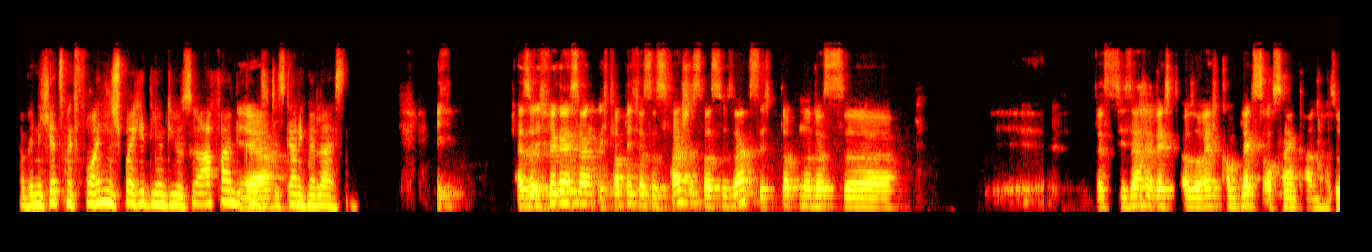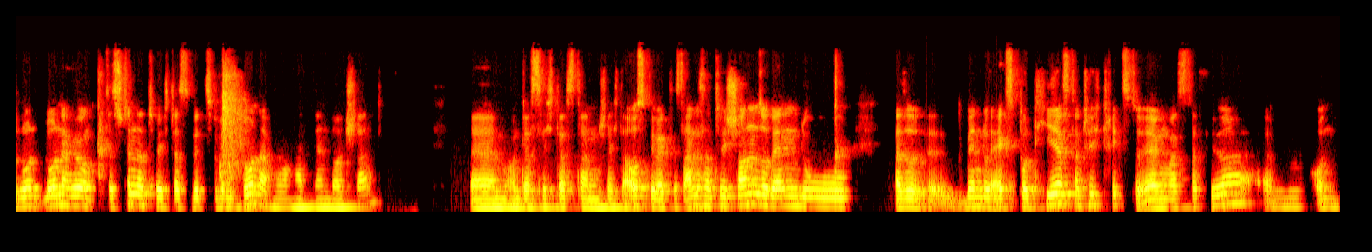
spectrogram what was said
Aber wenn ich jetzt mit Freunden spreche, die in die USA fahren, die ja. können sich das gar nicht mehr leisten. Ich, also ich will gar nicht sagen, ich glaube nicht, dass das falsch ist, was du sagst. Ich glaube nur, dass, äh, dass die Sache recht, also recht komplex auch sein kann. Also Lohn, Lohnerhöhung, das stimmt natürlich, dass wir zu wenig Lohnerhöhung hatten in Deutschland ähm, und dass sich das dann schlecht ausgewirkt ist. Dann ist natürlich schon so, wenn du, also äh, wenn du exportierst, natürlich kriegst du irgendwas dafür ähm, und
